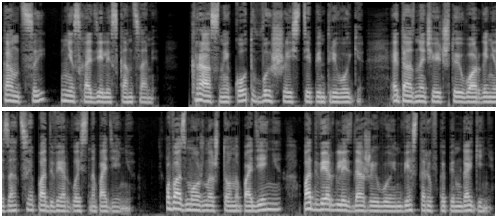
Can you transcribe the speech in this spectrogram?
Концы не сходили с концами. Красный кот — высшая степень тревоги. Это означает, что его организация подверглась нападению. Возможно, что нападению подверглись даже его инвесторы в Копенгагене,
